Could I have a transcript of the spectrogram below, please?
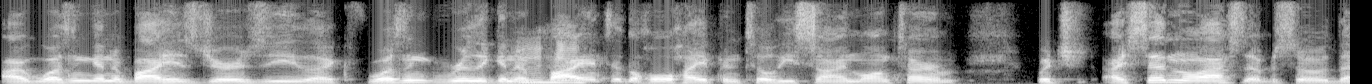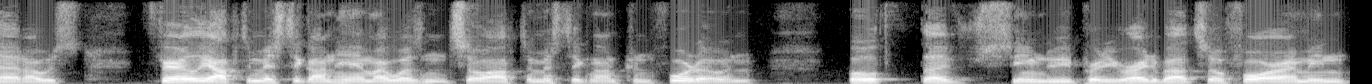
I wasn't going to buy his jersey, like wasn't really going to mm-hmm. buy into the whole hype until he signed long term, which I said in the last episode that I was fairly optimistic on him. I wasn't so optimistic on Conforto, and both I've seemed to be pretty right about so far. I mean,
